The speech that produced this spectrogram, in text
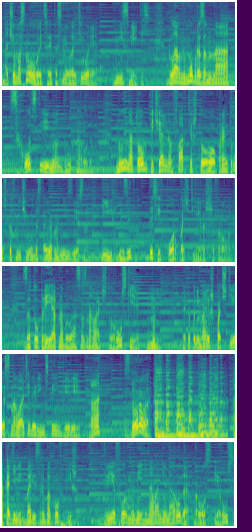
На чем основывается эта смелая теория? Не смейтесь. Главным образом на сходстве имен двух народов. Ну и на том печальном факте, что про этрусков ничего достоверно не известно, и их язык до сих пор почти не расшифрован. Зато приятно было осознавать, что русские, мы, это, понимаешь, почти основатели Римской империи. А? Здорово? Академик Борис Рыбаков пишет, Две формы наименования народа, Рос и Рус,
